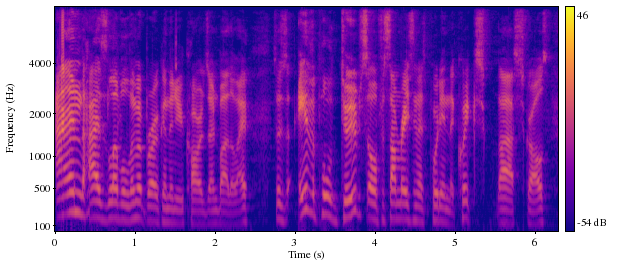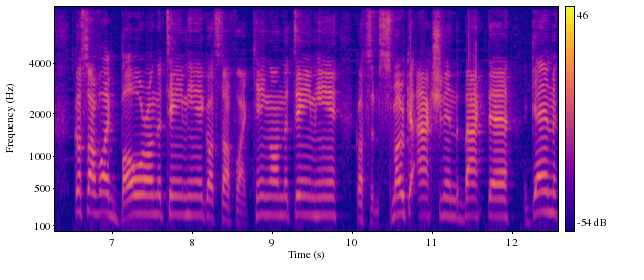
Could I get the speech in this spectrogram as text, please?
and has level limit broken the new Corazon, by the way. So it's either pulled dupes or for some reason has put in the quick uh, scrolls. Got stuff like Boa on the team here. Got stuff like King on the team here. Got some Smoker action in the back there. Again,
